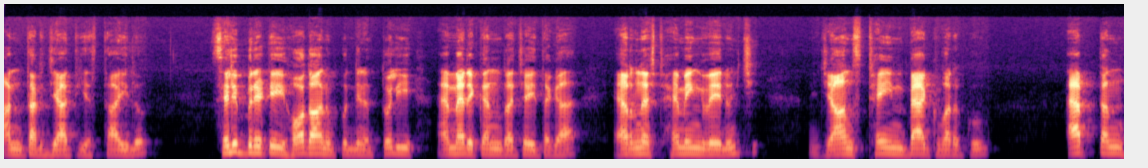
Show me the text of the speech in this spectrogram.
అంతర్జాతీయ స్థాయిలో సెలబ్రిటీ హోదాను పొందిన తొలి అమెరికన్ రచయితగా ఎర్నెస్ట్ హెమింగ్వే నుంచి జాన్ స్టెయిన్ బ్యాక్ వరకు యాప్టన్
